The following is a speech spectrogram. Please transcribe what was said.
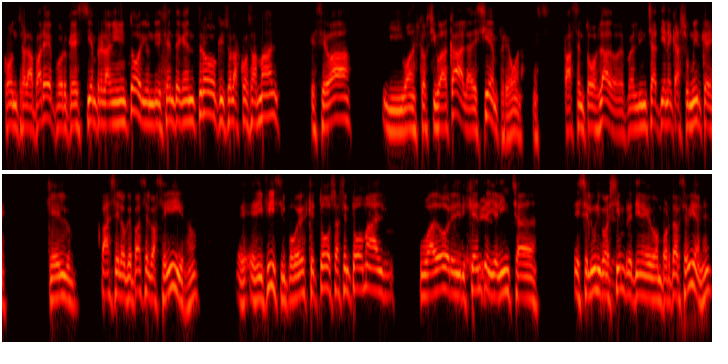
contra la pared, porque es siempre la misma historia. Un dirigente que entró, que hizo las cosas mal, que se va, y bueno, esto sigo acá, la de siempre. Bueno, es, pasa en todos lados. Después el hincha tiene que asumir que, que él, pase lo que pase, él va a seguir, ¿no? es difícil, porque ves que todos hacen todo mal, jugadores, dirigentes, y el hincha es el único que siempre tiene que comportarse bien, ¿eh?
